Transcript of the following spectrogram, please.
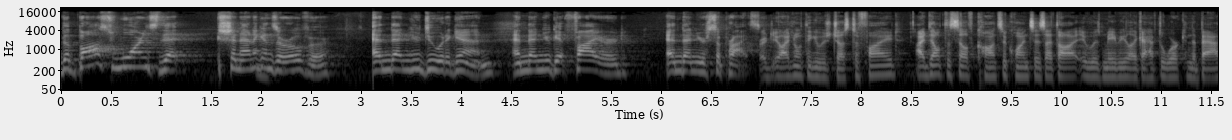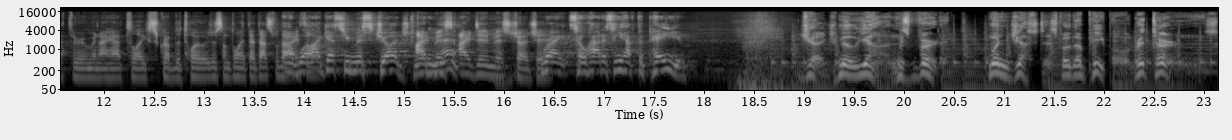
the boss warns that shenanigans are over, and then you do it again, and then you get fired, and then you're surprised. I don't think it was justified. I dealt the self consequences. I thought it was maybe like I have to work in the bathroom and I have to like scrub the toilets or something like that. That's what Uh, I well, thought. I guess you misjudged what I he miss. I did misjudge it. Right. So how does he have to pay you? Judge Milian's verdict when Justice for the People returns.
